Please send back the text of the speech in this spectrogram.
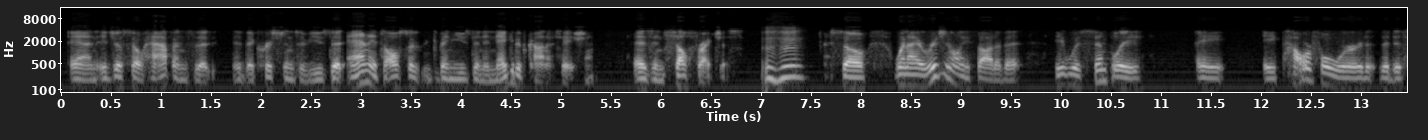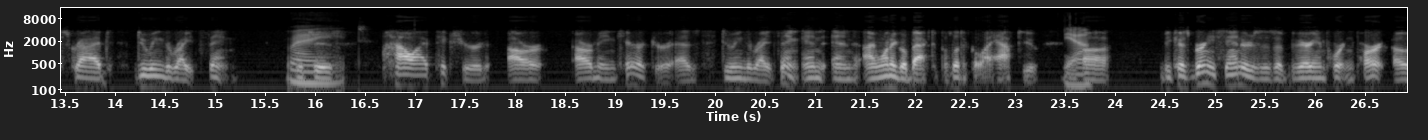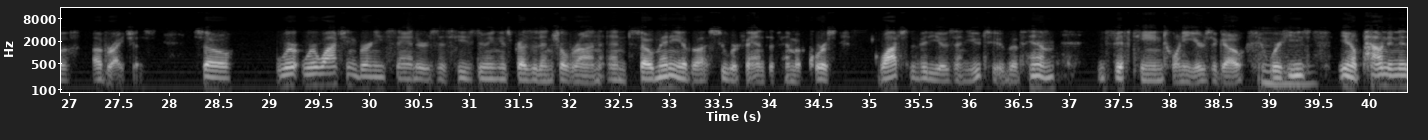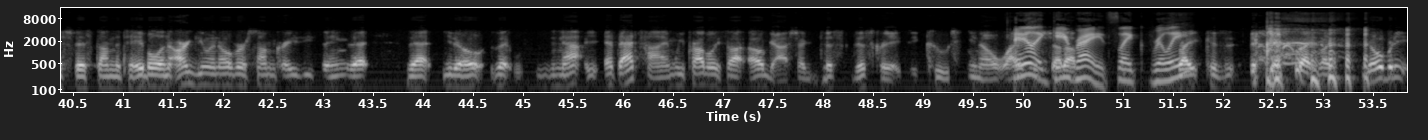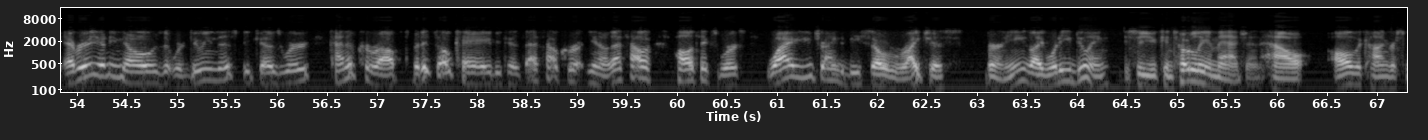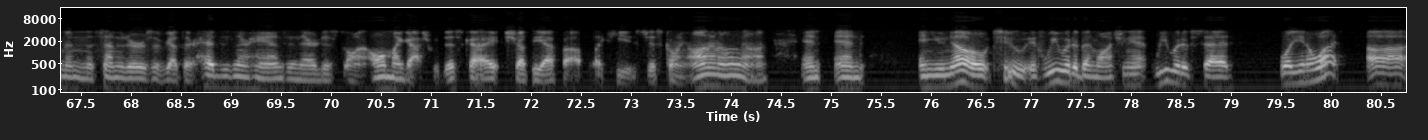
and it just so happens that the Christians have used it, and it's also been used in a negative connotation, as in self-righteous. mm-hmm So when I originally thought of it, it was simply a a powerful word that described doing the right thing. right which is- How I pictured our our main character as doing the right thing, and and I want to go back to political. I have to yeah uh, because Bernie Sanders is a very important part of of righteous. So we're we're watching Bernie Sanders as he's doing his presidential run, and so many of us who were fans of him, of course, watch the videos on YouTube of him 15, 20 years ago, where he's Mhm. you know pounding his fist on the table and arguing over some crazy thing that that you know that now at that time we probably thought, oh gosh, I, this this creates a coot, you know, why I know, does he like gay up? rights. Like, really? right? Because right, like nobody, everybody knows that we're doing this because we're kind of corrupt, but it's okay because that's how you know, that's how politics works. Why are you trying to be so righteous, Bernie? Like, what are you doing? So you can totally imagine how all the congressmen and the senators have got their heads in their hands and they're just going, "Oh my gosh, would this guy shut the f up?" Like he's just going on and on and on, and and and you know too, if we would have been watching it, we would have said, "Well, you know what? Uh,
